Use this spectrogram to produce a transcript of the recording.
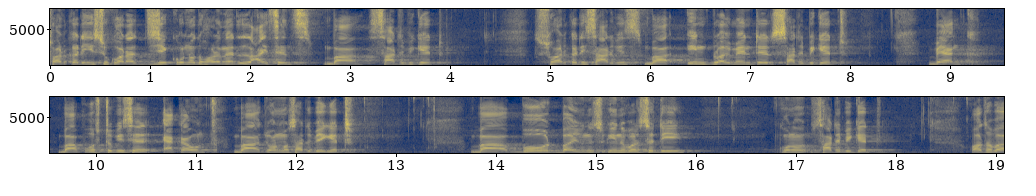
সরকারি ইস্যু করা যে কোনো ধরনের লাইসেন্স বা সার্টিফিকেট, সরকারি সার্ভিস বা এমপ্লয়মেন্টের সার্টিফিকেট, ব্যাংক বা পোস্ট অফিসের অ্যাকাউন্ট বা জন্ম সার্টিফিকেট বা বোর্ড বা ইউনিভার্সিটি কোনো সার্টিফিকেট অথবা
